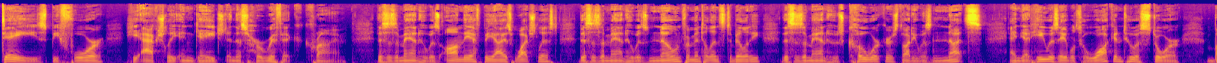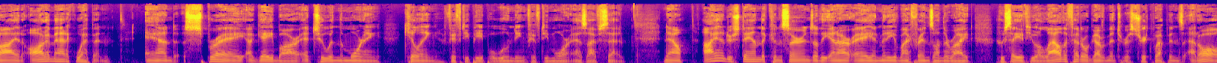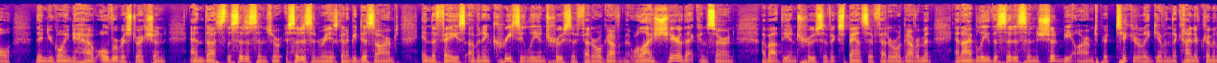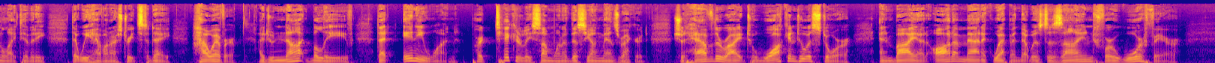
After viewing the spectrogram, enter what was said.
days before he actually engaged in this horrific crime. This is a man who was on the FBI's watch list. This is a man who was known for mental instability. This is a man whose coworkers thought he was nuts, and yet he was able to walk into a store, buy an automatic weapon, and spray a gay bar at two in the morning killing 50 people, wounding 50 more, as I've said. Now, I understand the concerns of the NRA and many of my friends on the right who say if you allow the federal government to restrict weapons at all, then you're going to have over restriction, and thus the citizenry is going to be disarmed in the face of an increasingly intrusive federal government. Well, I share that concern about the intrusive, expansive federal government, and I believe the citizens should be armed, particularly given the kind of criminal activity that we have on our streets today. However, I do not believe that anyone, particularly someone of this young man's record, should have the right to walk into a store and buy an automatic weapon that was designed for warfare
